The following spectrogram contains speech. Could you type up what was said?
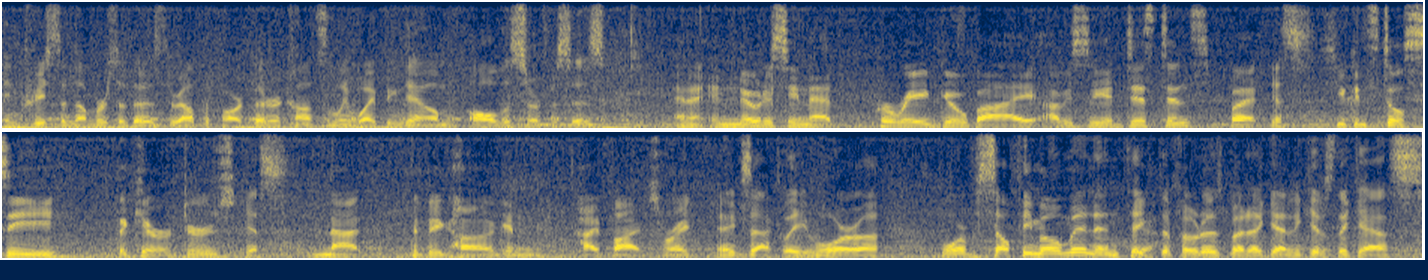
increased the numbers of those throughout the park that are constantly wiping down all the surfaces. And, and noticing that parade go by, obviously a distance, but yes. you can still see the characters. Yes. Not the big hug and high fives, right? Exactly. More uh, more of a selfie moment and take yeah. the photos, but again, it gives the guests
